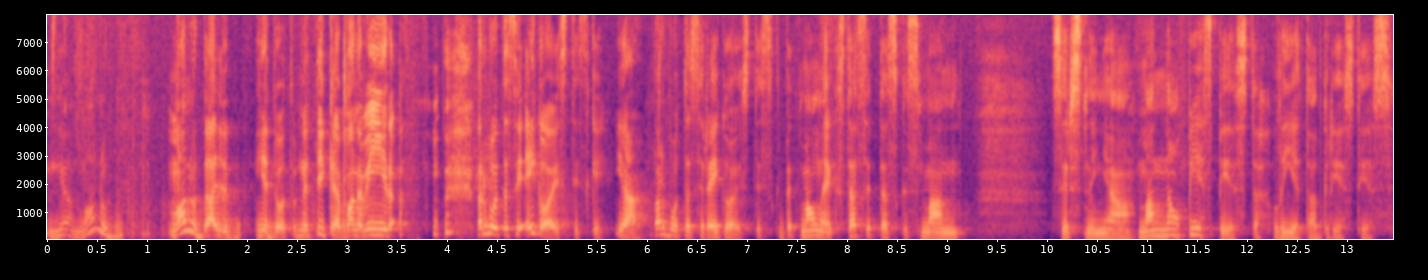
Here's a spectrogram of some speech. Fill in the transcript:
jā, manu, manu daļu iedot, un ne tikai mana vīra. varbūt tas ir egoistiski. Jā, varbūt tas ir egoistiski, bet man liekas, tas ir tas, kas man sirsniņā. Man nav piespiesta lieta atgriezties,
